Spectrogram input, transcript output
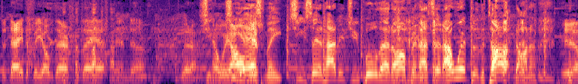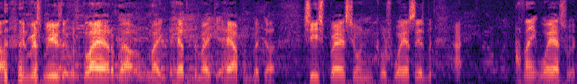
today to be over there for that. And uh, but uh, She, you know, we she all asked me. She said, "How did you pull that off?" And I said, "I went to the top, Donna." yeah, and Miss Music was glad about make, helping to make it happen. But uh, she's special, and of course Wes is. But I, I think Wes would,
